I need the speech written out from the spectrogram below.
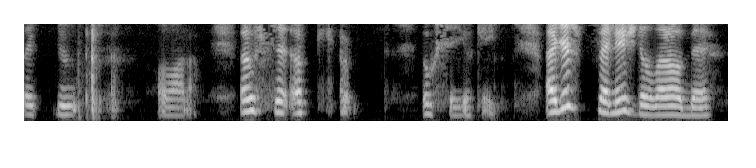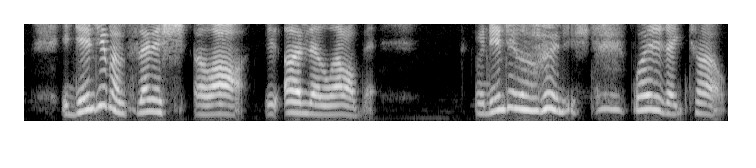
Like do lot of oh say okay oh, oh say okay. I just finished a little bit. It didn't even finish a lot. It ended a little bit. I didn't even finish. Why did I tell?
